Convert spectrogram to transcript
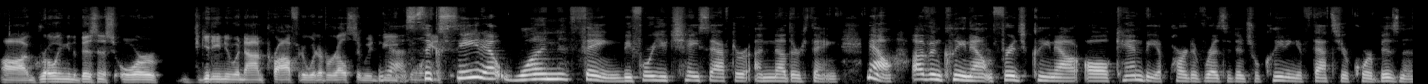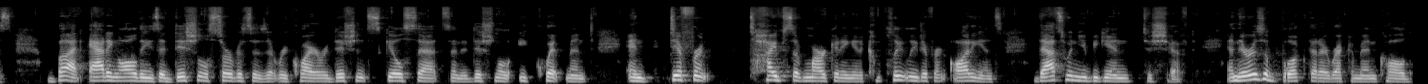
uh, growing the business or getting into a nonprofit or whatever else it would be. Yeah, succeed at one thing before you chase after another thing. Now, oven clean out and fridge clean out all can be a part of residential cleaning if that's your core business. But adding all these additional services that require additional skill sets and additional equipment and different types of marketing and a completely different audience, that's when you begin to shift. And there is a book that I recommend called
